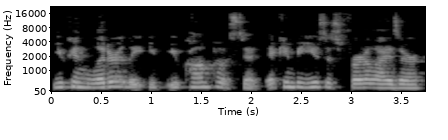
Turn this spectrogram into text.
you can literally you, you compost it. It can be used as fertilizer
